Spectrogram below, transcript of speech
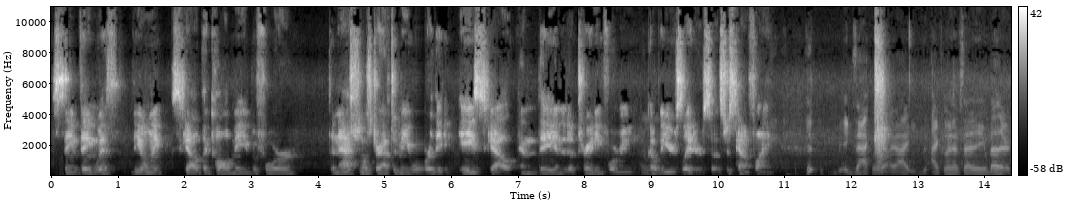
same thing with the only scout that called me before the Nationals drafted me were the A's scout, and they ended up trading for me a couple mm-hmm. years later. So it's just kind of funny. exactly. I, I, I couldn't have said anything better.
